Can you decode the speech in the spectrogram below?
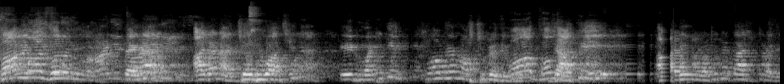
সব মাছ ধরে। হাঁড়ি তাই না। আরে না আছে না এই ধোয়াটিকে সব নষ্ট করে দেবো। যাতে আর এই ধোয়াটা কাজ করে।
